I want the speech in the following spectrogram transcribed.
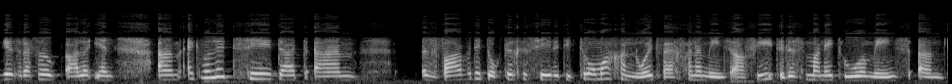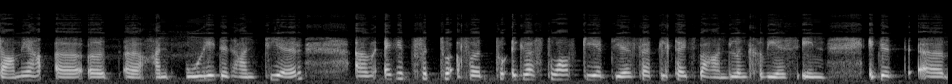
Ja, yes, op alle een. Ehm um, ek wil net sê dat ehm um, is waar wat die dokter gesê het die trauma gaan nooit weg van 'n mens af nie. Dit is maar net hoe 'n mens ehm um, daarmee uh uh, uh han, dit hanteer. Ehm um, ek het vir vir ek was 12 keer deur fertiliteitsbehandeling gewees en ek het ehm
